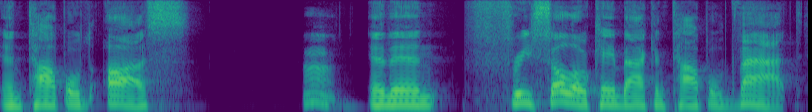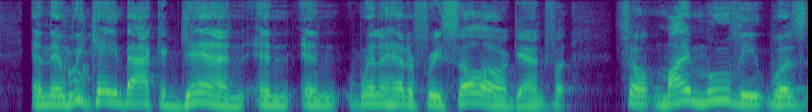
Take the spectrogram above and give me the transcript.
and toppled us, hmm. and then Free Solo came back and toppled that, and then we came back again and and went ahead of Free Solo again. So my movie was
